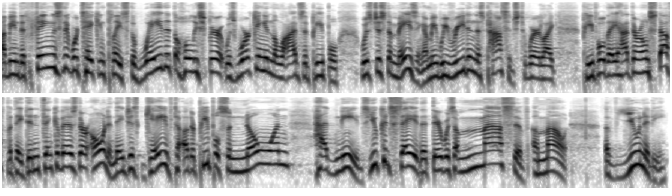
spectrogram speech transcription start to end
I mean, the things that were taking place, the way that the Holy Spirit was working in the lives of people was just amazing. I mean, we read in this passage to where, like, people, they had their own stuff, but they didn't think of it as their own, and they just gave to other people, so no one had needs. You could say that there was a massive amount of unity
